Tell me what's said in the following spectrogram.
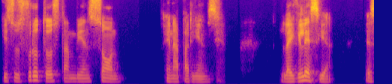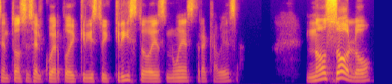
y sus frutos también son en apariencia. La iglesia es entonces el cuerpo de Cristo y Cristo es nuestra cabeza. No solo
